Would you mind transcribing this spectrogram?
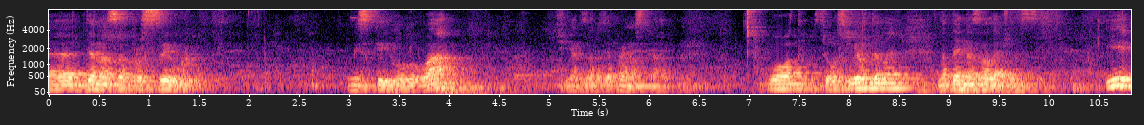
е, де нас запросив міський голова, чи як зараз я правильно скажу, от, цього Смілтини на День Незалежності. І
